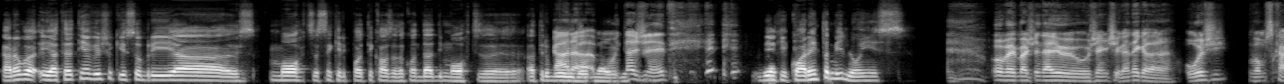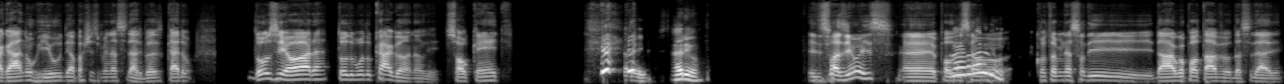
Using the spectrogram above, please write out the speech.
Caramba, e até tinha visto aqui sobre as mortes, assim, que ele pode ter causado, a quantidade de mortes é, atribuídas. Cara, ele. muita gente. Vi aqui 40 milhões. Ô, velho, imagina aí o, o gente chegando aí, galera. Hoje vamos cagar no rio de abastecimento da cidade. Cada 12 horas, todo mundo cagando ali. Sol quente. Peraí, sério? Eles faziam isso. É, poluição, Caralho. contaminação de, da água potável da cidade.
